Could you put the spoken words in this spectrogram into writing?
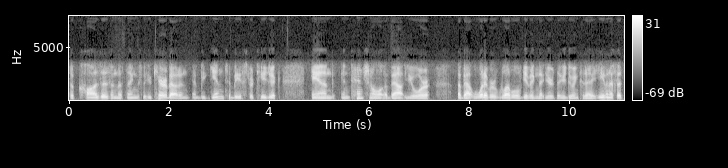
the causes and the things that you care about and, and begin to be strategic and intentional about your about whatever level of giving that you're that you're doing today, even if it's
